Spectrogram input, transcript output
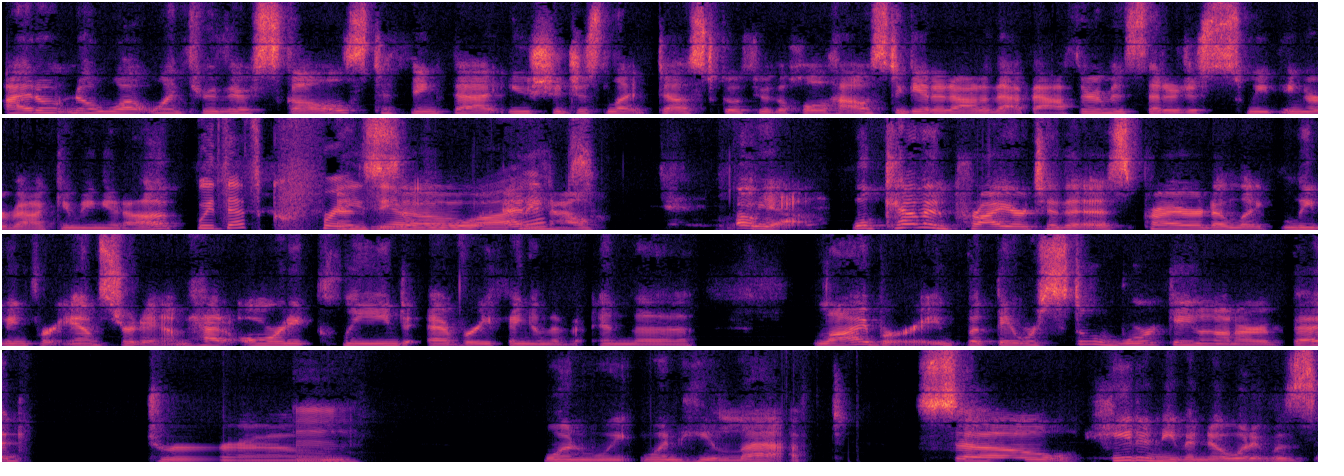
I don't know what went through their skulls to think that you should just let dust go through the whole house to get it out of that bathroom instead of just sweeping or vacuuming it up. Wait, that's crazy. And so, what? anyhow, Oh yeah. Well, Kevin prior to this, prior to like leaving for Amsterdam, had already cleaned everything in the in the library, but they were still working on our bedroom mm. when we when he left. So he didn't even know what it was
